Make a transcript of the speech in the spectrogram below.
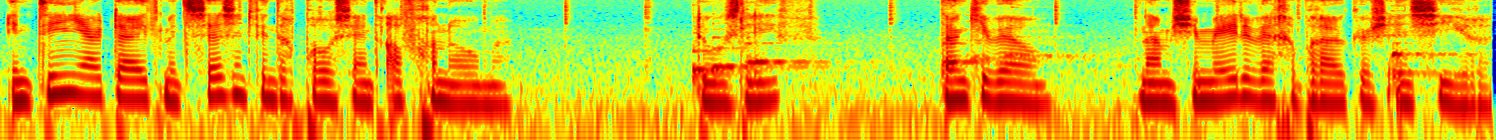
In 10 jaar tijd met 26% afgenomen. Doe eens lief. Dank je wel. Namens je medeweggebruikers en sieren.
